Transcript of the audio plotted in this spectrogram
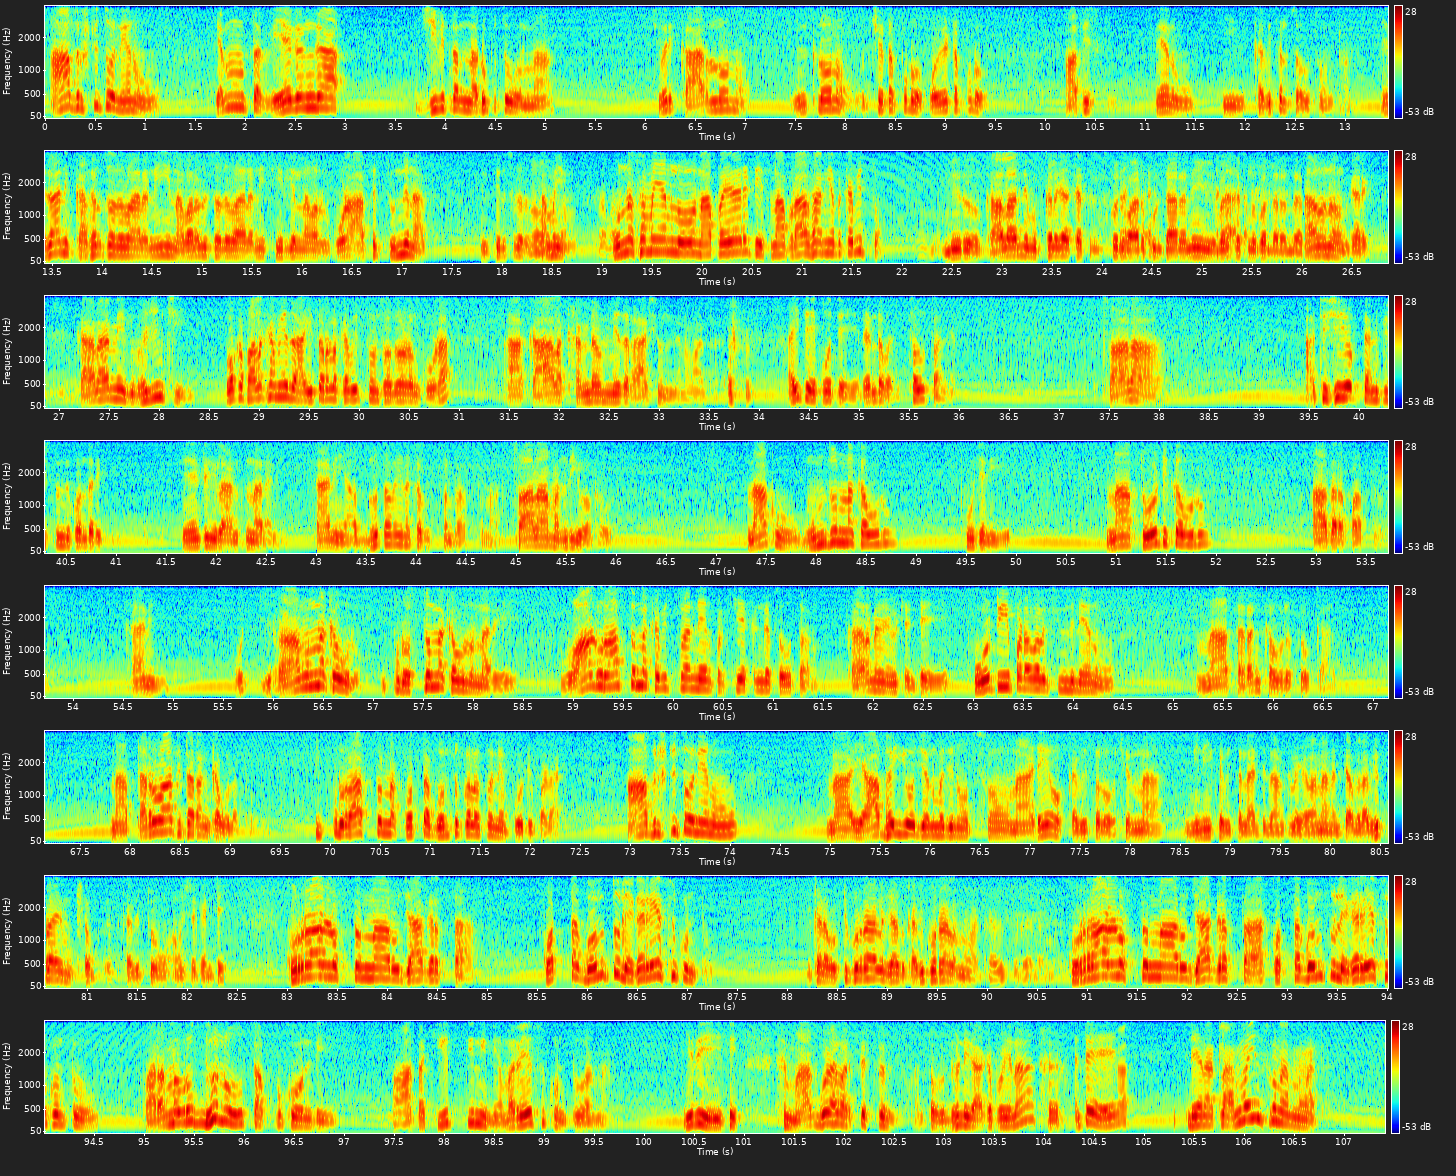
ఆ దృష్టితో నేను ఎంత వేగంగా జీవితం నడుపుతూ ఉన్నా చివరి కారులోనో ఇంట్లోనో వచ్చేటప్పుడు పోయేటప్పుడు ఆఫీస్కి నేను ఈ కవితలు చదువుతూ ఉంటాను. నిజానికి కథలు చదవాలని నవలలు చదవాలని సీరియల్ నవలలు కూడా ఆసక్తి ఉంది నాకు. మీకు తెలుసు కదా సమయం. ఉన్న సమయంలో నా ప్రయారిటీస్ నా ప్రాధాన్యత కవిత్వం. మీరు కాలాన్ని ముక్కలుగా కత్తిరించుకొని వాడుకుంటారని విమర్శకులు కొందరు అన్నారు అవునవును కరెక్ట్ కాలాన్ని విభజించి ఒక పలక మీద ఇతరుల కవిత్వం చదవడం కూడా ఆ కాలఖండం మీద రాసి ఉంది అనమాట అయితే పోతే రెండవది చదువుతాను నేను చాలా అతిశయోక్తి అనిపిస్తుంది కొందరికి. ఏంటి ఇలా అంటున్నారని. కానీ అద్భుతమైన కవిత్వం రాస్తున్నారు. చాలా మంది యువ కవులు నాకు ముందున్న కవులు పూజనీయులు. నా తోటి కవులు ఆదరపాత్రులు కానీ రానున్న కవులు ఇప్పుడు వస్తున్న కవులు ఉన్నారే వాళ్ళు రాస్తున్న కవిత్వాన్ని నేను ప్రత్యేకంగా చదువుతాను. కారణం ఏమిటంటే పోటీ పడవలసింది నేను నా తరం కవులతో కాదు. నా తర్వాతి తరం కవులతో. ఇప్పుడు రాస్తున్న కొత్త గొంతుకలతో నేను పోటీ పడాలి. ఆ దృష్టితో నేను నా యాభయ్యో జన్మదినోత్సవం నాడే ఒక కవితలో చిన్న మినీ కవిత లాంటి దాంట్లో ఏమన్నానంటే అందులో అభిప్రాయం ముఖ్యం కవిత్వం అంశం కంటే. కుర్రాళ్ళు వస్తున్నారు జాగ్రత్త. కొత్త గొంతులు ఎగరేసుకుంటూ. ఇక్కడ ఒట్టి కుర్రాళ్ళు కాదు కవి కుర్రాళ్ళు అన్నమాట చదువుకురాలమ్మా. కుర్రాళ్ళు వస్తున్నారు జాగ్రత్త కొత్త గొంతులు ఎగరేసుకుంటూ పరమ వృద్ధులు తప్పుకోండి పాత కీర్తిని నెమరేసుకుంటూ అన్నా. ఇది మాకు కూడా వర్తిస్తుంది. అంత వృద్ధుడిని కాకపోయినా అంటే నేను అట్లా అన్వయించుకున్నాను అన్నమాట.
